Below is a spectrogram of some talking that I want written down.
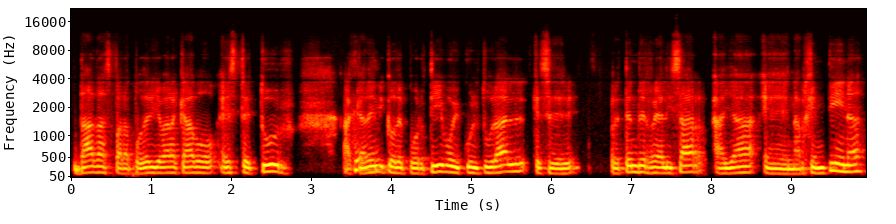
dadas para poder llevar a cabo este tour académico, deportivo y cultural que se pretende realizar allá en Argentina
